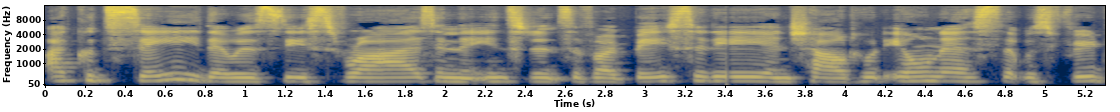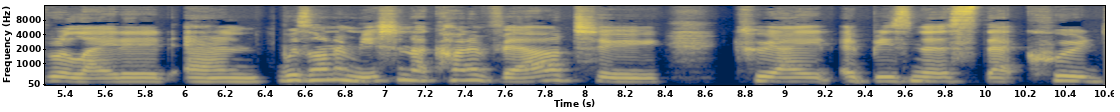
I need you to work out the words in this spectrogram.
I could see there was this rise in the incidence of obesity and childhood illness that was food related and was on a mission. I kind of vowed to create a business that could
